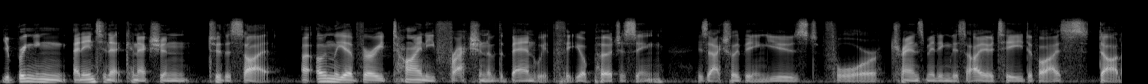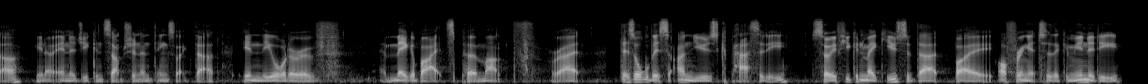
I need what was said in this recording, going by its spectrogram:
you're bringing an internet connection to the site. Uh, only a very tiny fraction of the bandwidth that you're purchasing is actually being used for transmitting this IoT device data, you know, energy consumption and things like that, in the order of megabytes per month, right? There's all this unused capacity. So if you can make use of that by offering it to the community,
